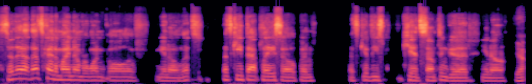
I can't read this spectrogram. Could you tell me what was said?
so that that's kind of my number one goal of you know let's let's keep that place open let's give these kids something good you know Yep.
